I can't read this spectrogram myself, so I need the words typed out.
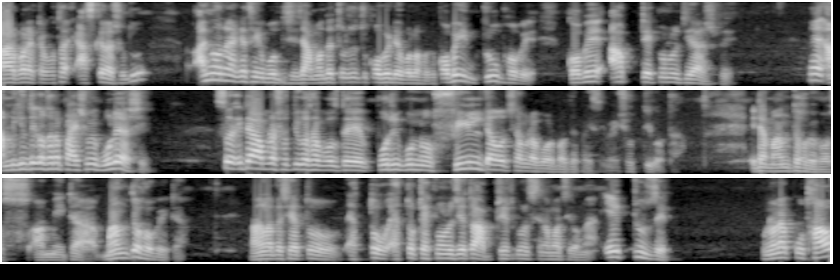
বারবার একটা কথা আজকে না, শুধু আমি অনেক আগে থেকে বলতেছি যে আমাদের চলচ্চিত্র কবে ডেভেলপ হবে, কবে ইমপ্রুভ হবে, কবে আপ টেকনোলজি আসবে। হ্যাঁ আমি কিন্তু এই কথাটা প্রায় সময় বলে আসি। সো এটা আমরা সত্যি কথা বলতে পরিপূর্ণ ফিলটা হচ্ছে আমরা বরবাদে পাইছি ভাই, সত্যি কথা। এটা মানতে হবে বস আমি এটা, মানতে হবে এটা। বাংলাদেশে এত এত এত টেকনোলজি এত আপডেট কোনো সিনেমা ছিল না এ টু জেড ওনারা কোথাও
